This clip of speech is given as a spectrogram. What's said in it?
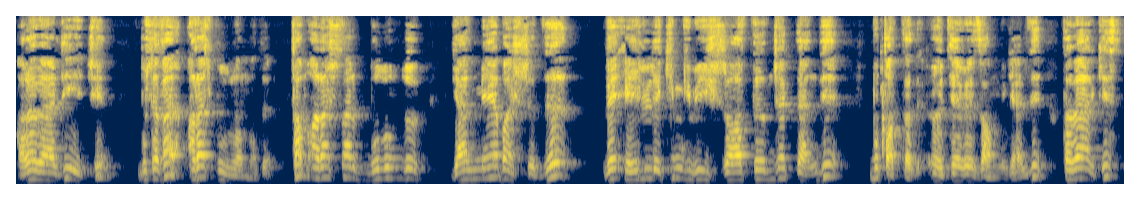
ara verdiği için bu sefer araç bulunamadı. Tam araçlar bulundu, gelmeye başladı ve Eylül-Ekim gibi iş rahatlanacak dendi. Bu patladı. ÖTV zammı geldi. Tabii herkes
